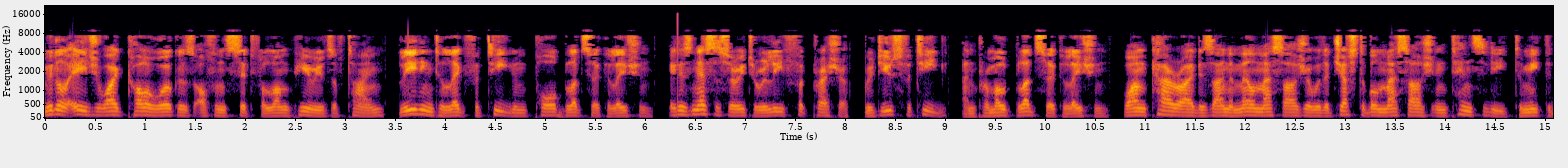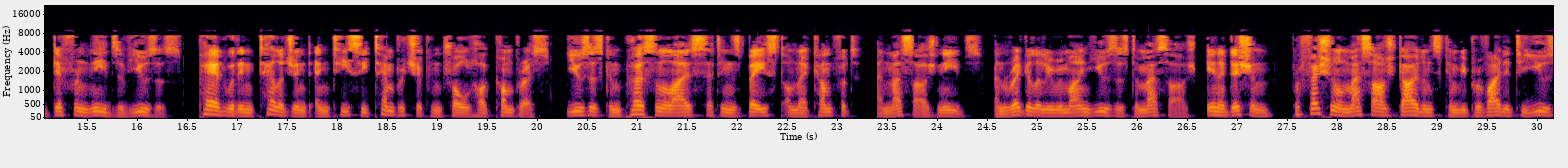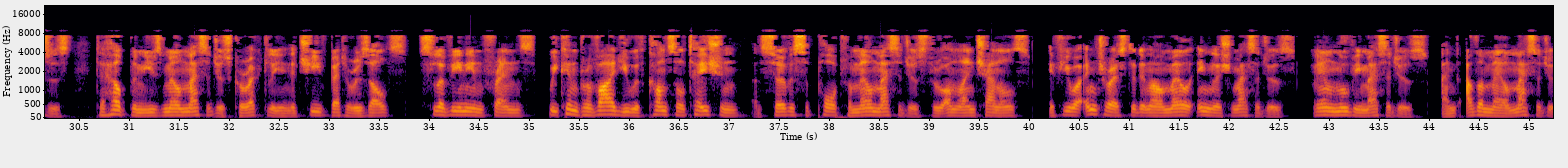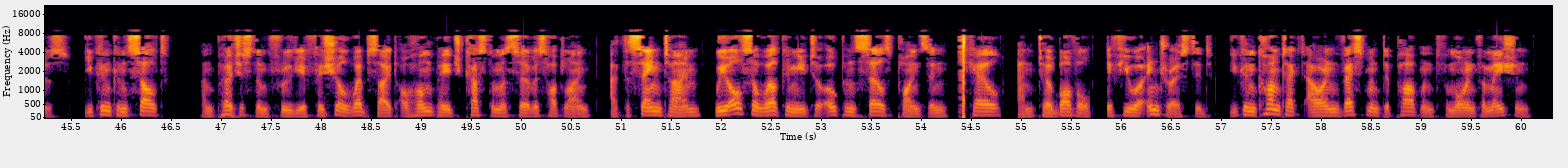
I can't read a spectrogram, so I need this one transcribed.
Middle-aged white-collar workers often sit for long periods of time, leading to leg fatigue and poor blood circulation. It is necessary to relieve foot pressure, reduce fatigue, and promote blood circulation. Wang Qirui designed a male massager with adjustable massage intensity to meet the different needs of users. Paired with intelligent NTC temperature-controlled hot compress, users can personalize settings based on their comfort and massage needs, and regularly remind users to massage. In addition, professional massage guidance can be provided to users to help them use male massagers correctly and achieve better results. Slovenian friends, we can provide you with consultation and service support for male massagers through online channels. If you are interested in our male English massagers, male movie massagers, and other male massagers, you can consult and purchase them through the official website or homepage customer service hotline. At the same time, we also welcome you to open sales points in Caile and Terbovle. If you are interested, you can contact our investment department for more information.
